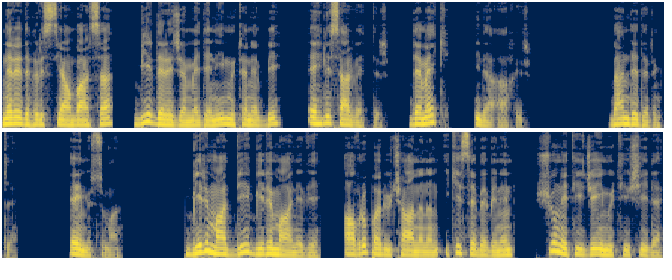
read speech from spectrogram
Nerede Hristiyan varsa bir derece medeni, mütenebbih, ehli servettir. Demek ile ahir. Ben de derim ki, ey Müslüman, biri maddi, biri manevi, Avrupa rüçhanının iki sebebinin şu neticeyi müthişiyle,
